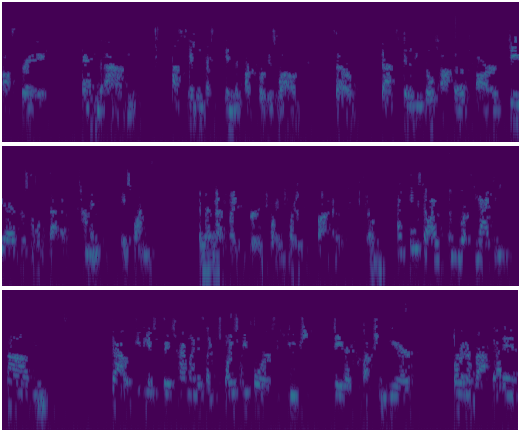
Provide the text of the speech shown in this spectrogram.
osprey, and um, plastic in the Clark Fork as well. So that's going to be built off of our data results that have come in phase one. And then that might be for 2025. So. I think so. I yeah, I think um, that would be the anticipated timeline is like 2024 is a huge data collection year. We're going to wrap that in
